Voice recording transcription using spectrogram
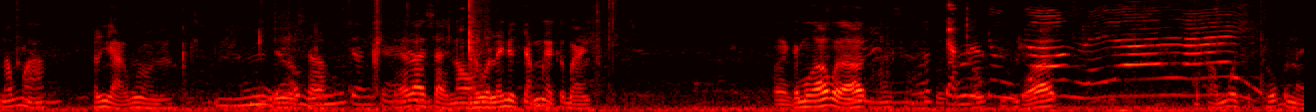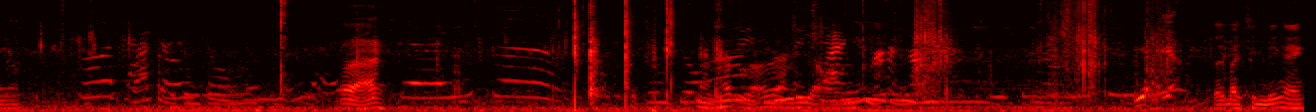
Nóng hả? đánh gà cũng ngon nữa Vậy sao? Để lá xài non. Quên lấy nước chấm nha các bạn Rồi, cái muối ớt rồi đó. Muối ớt. Không có thuốc bên này không? Đó hả? Ăn hết lỡ ăn cái giò. Tụi ba xin miếng này.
